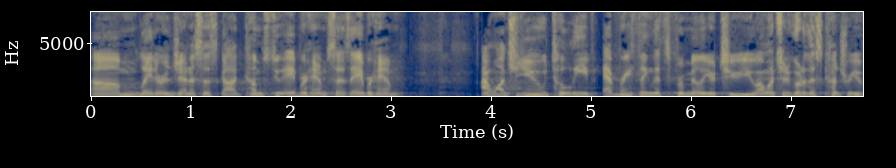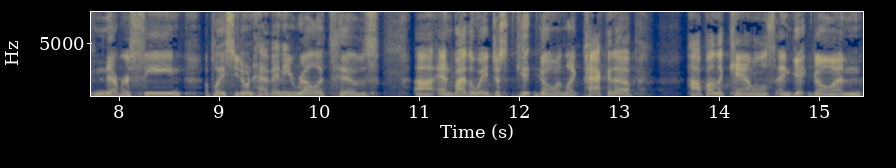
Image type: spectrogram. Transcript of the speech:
Um, later in Genesis, God comes to Abraham, says, Abraham, I want you to leave everything that's familiar to you. I want you to go to this country you've never seen, a place you don't have any relatives. Uh, and by the way, just get going. Like, pack it up, hop on the camels, and get going.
